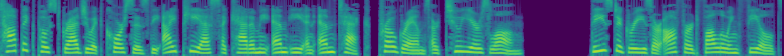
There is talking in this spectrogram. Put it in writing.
Topic postgraduate courses The IPS Academy ME and M.Tech programs are two years long. These degrees are offered following fields,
